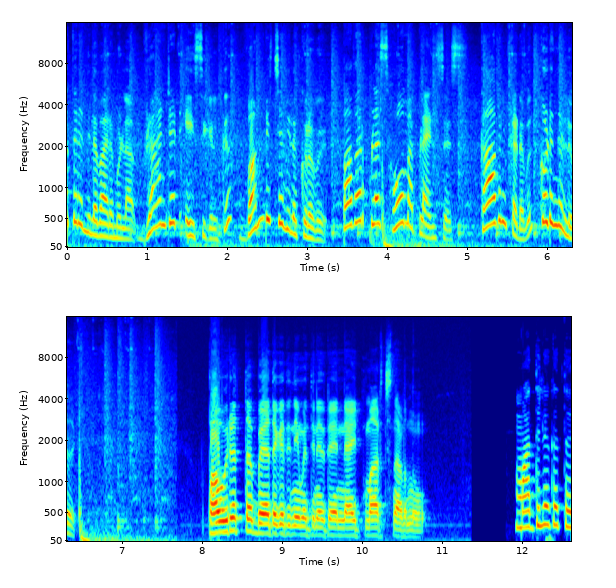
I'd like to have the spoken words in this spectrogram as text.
ലോകോത്തര നിലവാരമുള്ള ബ്രാൻഡഡ് എ സികൾക്ക് വമ്പിച്ച വിലക്കുറവ് power plus home appliances Kavilkadavu Kodungallur. പൗരത്വ ഭേദഗതി നിയമത്തിനെതിരെ നൈറ്റ് മാർച്ച് നടന്നു. മതിലകത്ത്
